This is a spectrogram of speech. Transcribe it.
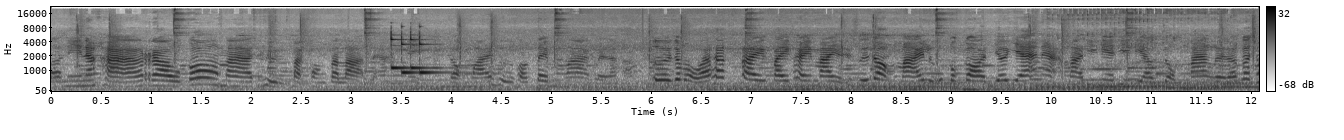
ตอนนี้นะคะเราก็มาถึงปากของตลาดแล้วดอกไม้คือเขาเต็มมากเลยนะคะ คือจะบอกว่าถ้าใครไปใครมาอยากจะซื้อดอกไม้หรืออุปกรณ์เยอะแยะเนี่ยมาที่เนี่ยที่เดียวจบมากเลย แล้วก็โช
